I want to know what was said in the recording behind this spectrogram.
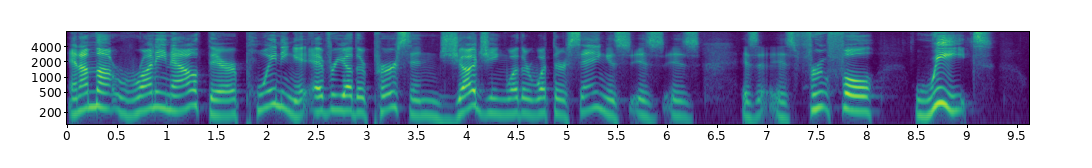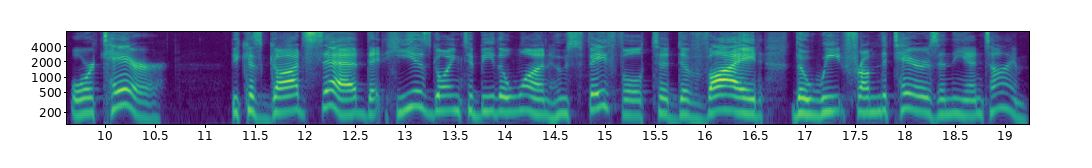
And I'm not running out there pointing at every other person, judging whether what they're saying is, is, is, is, is fruitful wheat or tare. Because God said that He is going to be the one who's faithful to divide the wheat from the tares in the end time.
